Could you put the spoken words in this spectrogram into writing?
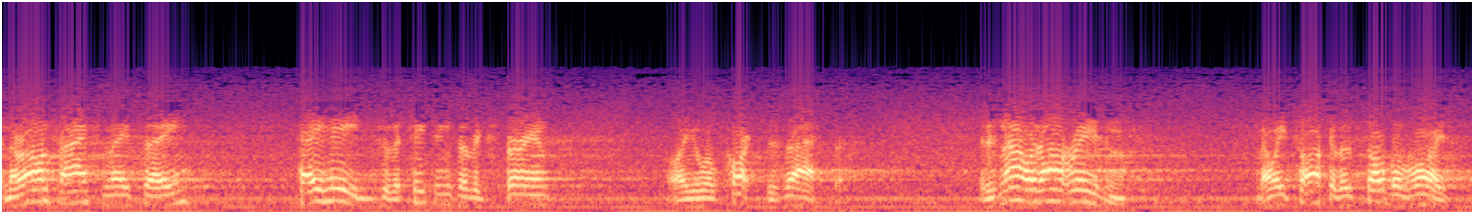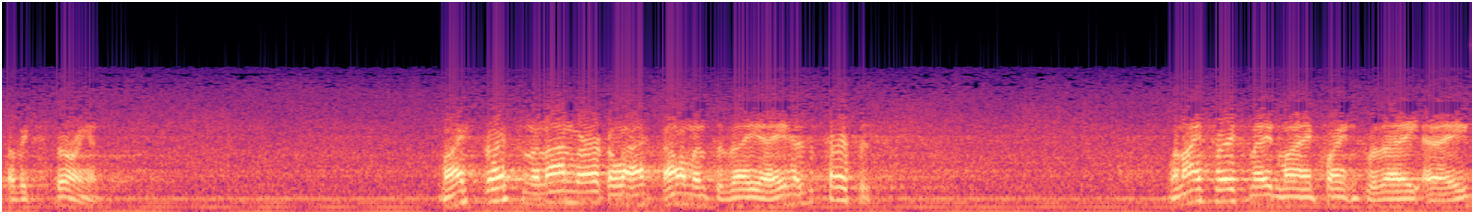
In their own fashion, they say, pay heed to the teachings of experience, or you will court disaster. It is not without reason that we talk of the sober voice of experience. My stress on the non-miracle elements of AA has a purpose. When I first made my acquaintance with AA,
